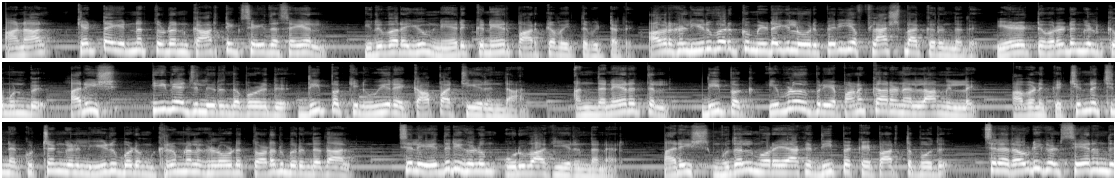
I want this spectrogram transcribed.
ஆனால் கெட்ட எண்ணத்துடன் கார்த்திக் செய்த செயல் இருவரையும் நேருக்கு நேர் பார்க்க வைத்து விட்டது. அவர்கள் இருவருக்கும் இடையில் ஒரு பெரிய பிளாஷ்பேக் இருந்தது. ஏழு எட்டு வருடங்களுக்கு முன்பு ஹரிஷ் டீனேஜில் இருந்த பொழுது தீபக்கின் உயிரை காப்பாற்றியிருந்தான். அந்த நேரத்தில் தீபக் இவ்வளவு பெரிய பணக்காரன் எல்லாம் இல்லை. அவனுக்கு சின்ன சின்ன குற்றங்களில் ஈடுபடும் கிரிமினல்களோடு தொடர்பு இருந்ததால் சில எதிரிகளும் உருவாகியிருந்தனர். ஹரிஷ் முதல் முறையாக தீபக்கை பார்த்தபோது சில ரவுடிகள் சேர்ந்து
